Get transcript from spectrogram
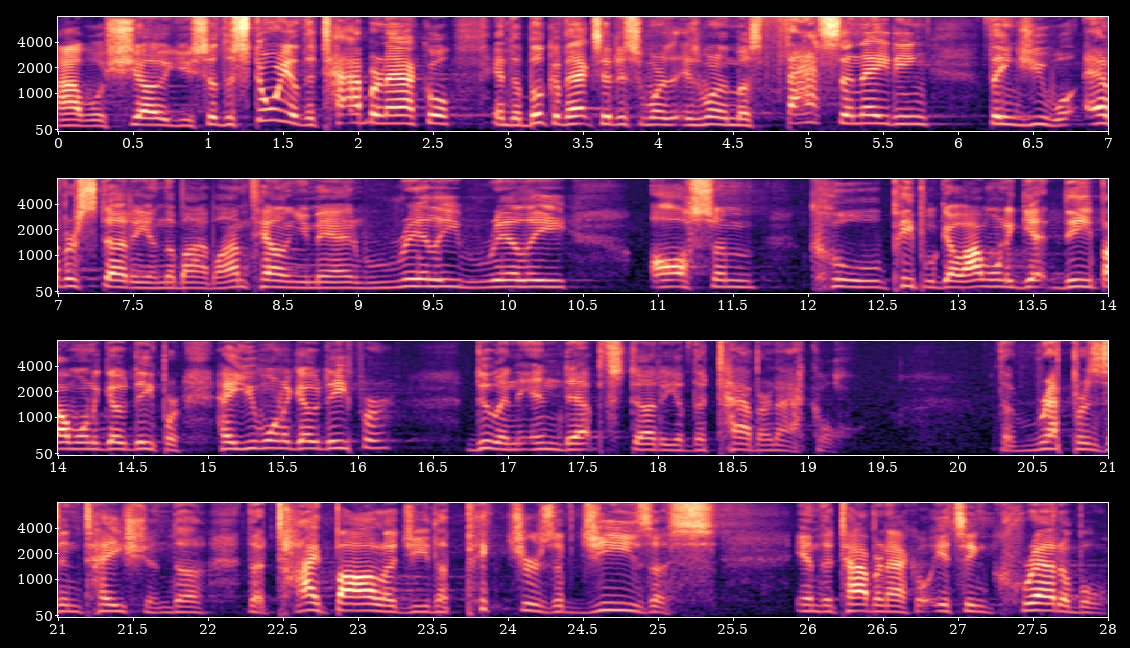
I will show you. So, the story of the tabernacle in the book of Exodus is one of the most fascinating things you will ever study in the Bible. I'm telling you, man, really, really awesome, cool. People go, I want to get deep, I want to go deeper. Hey, you want to go deeper? Do an in depth study of the tabernacle the representation, the, the typology, the pictures of Jesus in the tabernacle. It's incredible.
